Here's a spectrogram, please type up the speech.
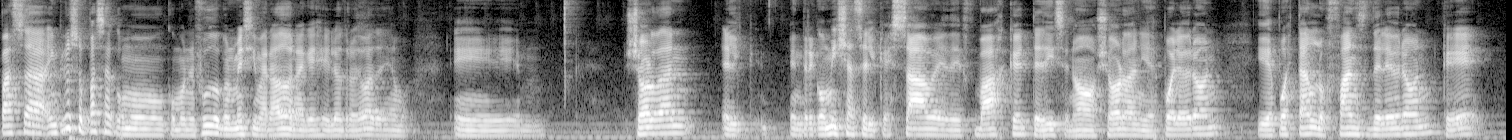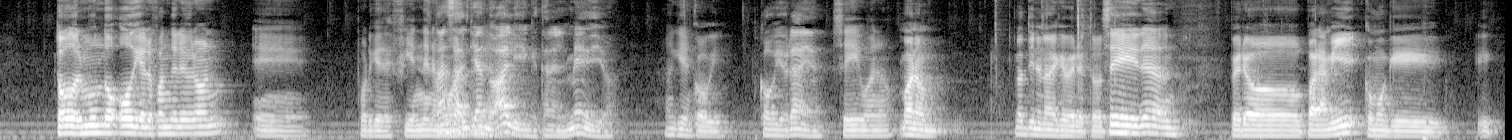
pasa, incluso pasa como, como en el fútbol con Messi y Maradona, que es el otro debate, digamos. Eh, Jordan, el, entre comillas, el que sabe de básquet, te dice, no, Jordan y después LeBron. Y después están los fans de LeBron, que todo el mundo odia a los fans de LeBron eh, porque defienden a Están salteando a alguien que está en el medio. ¿A quién? Kobe. Kobe Bryant. Sí, bueno. Bueno, no tiene nada que ver esto. Sí, no, Pero para mí, como que eh,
